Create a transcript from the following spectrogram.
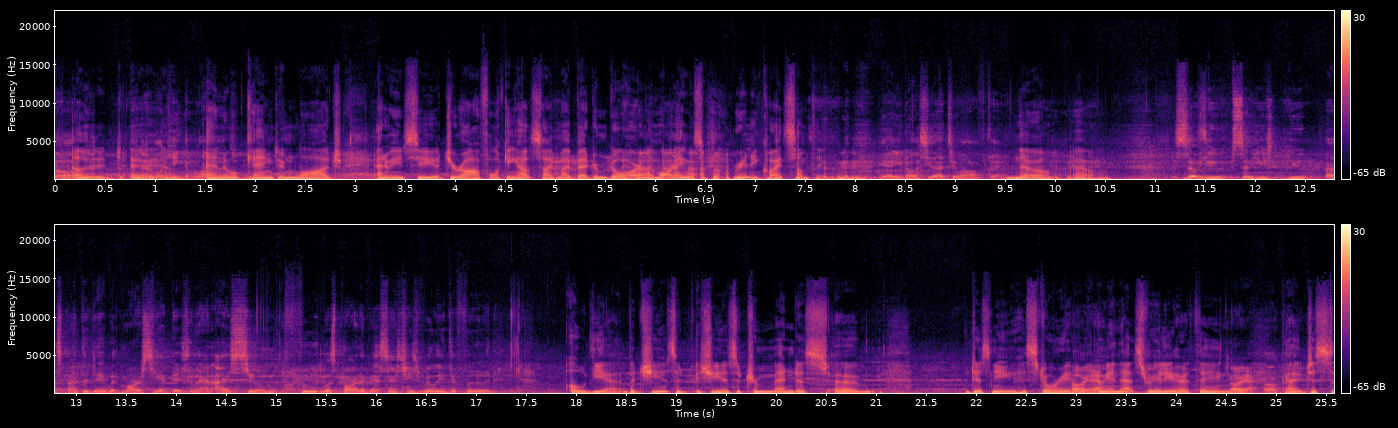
Oh, uh, the Animal Kingdom Lodge? Animal Kingdom Lodge, and I mean, see a giraffe walking outside my bedroom door in the morning was really quite something. Yeah, you don't see that too often. No, no. So you, so you, you uh, spent the day with Marcy at Disneyland. I assume food was part of it, since she's really into food. Oh yeah, but she is a she is a tremendous um, Disney historian. Oh, yeah? I mean, that's really her thing. Oh, yeah. Okay. Uh, just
